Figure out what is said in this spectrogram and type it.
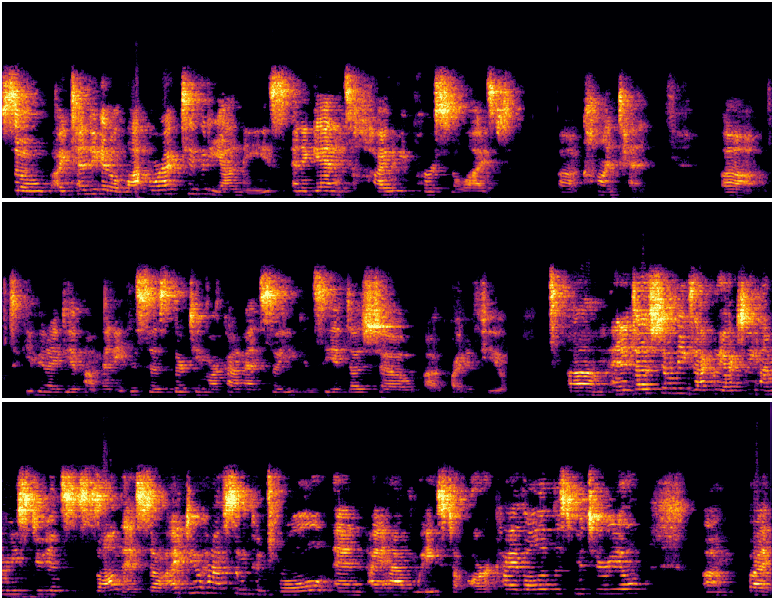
So I tend to get a lot more activity on these, and again, it's highly personalized uh, content. Uh, to give you an idea of how many, this says 13 more comments, so you can see it does show uh, quite a few. Um, and it does show me exactly actually how many students saw this. So I do have some control and I have ways to archive all of this material. Um, but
